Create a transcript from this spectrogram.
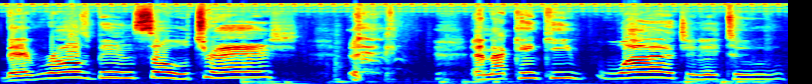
that Raw's been so trash, and I can't keep watching it too.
